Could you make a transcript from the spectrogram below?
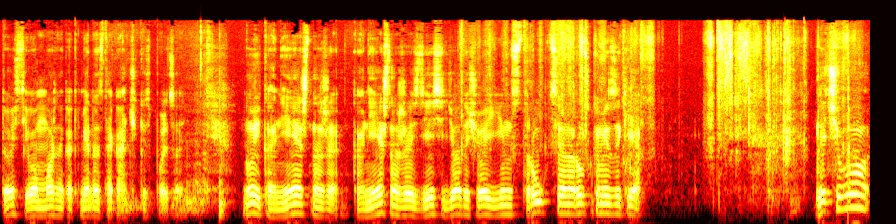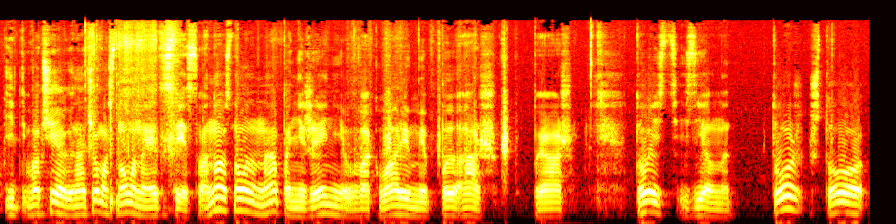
То есть его можно как мерный стаканчик использовать. Ну и конечно же, конечно же, здесь идет еще и инструкция на русском языке. Для чего и вообще на чем основано это средство? Оно основано на понижении в аквариуме pH. pH. То есть сделано то, что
